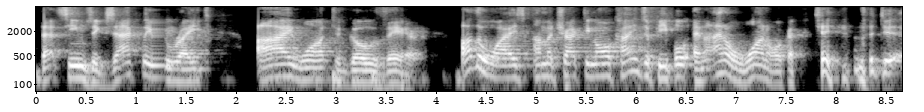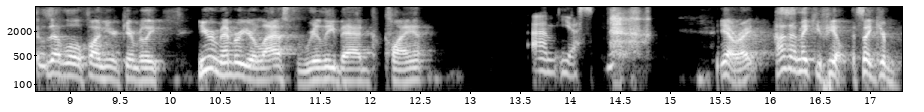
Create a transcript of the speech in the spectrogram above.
That seems exactly right. I want to go there. Otherwise, I'm attracting all kinds of people, and I don't want all kinds. Let's have a little fun here, Kimberly. You remember your last really bad client? Um, yes. yeah, right. How does that make you feel? It's like you're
